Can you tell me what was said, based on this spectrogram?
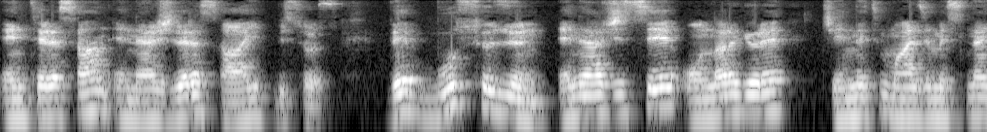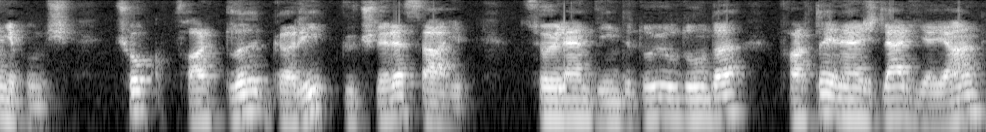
enteresan enerjilere sahip bir söz. Ve bu sözün enerjisi onlara göre cennetin malzemesinden yapılmış. Çok farklı, garip güçlere sahip. Söylendiğinde, duyulduğunda farklı enerjiler yayan,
